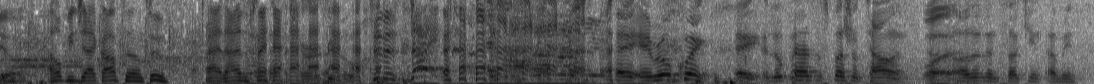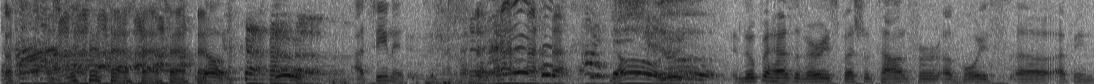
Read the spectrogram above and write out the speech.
you. I hope you jack off to them too. I, I just, to this day. hey, hey, real quick. Hey, Lupe has a special talent. What? Other than sucking, I mean. no, dude. I seen it. No, Lupe, Lupe has a very special talent for a voice. Uh, I mean,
